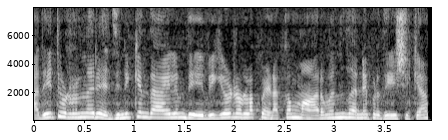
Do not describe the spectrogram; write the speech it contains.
അതേ തുടർന്ന് രജനിക്ക് എന്തായാലും ദേവികയോടുള്ള പിണക്കം മാറുമെന്ന് തന്നെ പ്രതീക്ഷിക്കാം.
